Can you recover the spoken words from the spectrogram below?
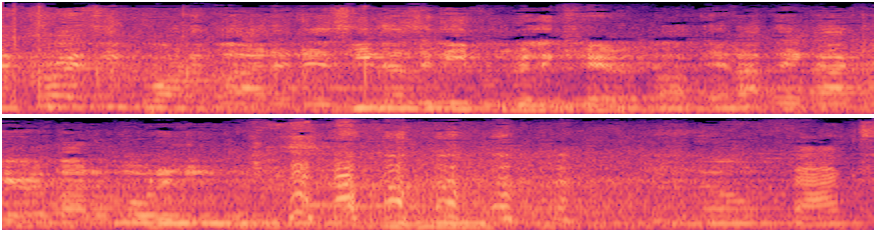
the crazy part about it is he doesn't even really care about that. I think I care about it more than he does. you know? Facts.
